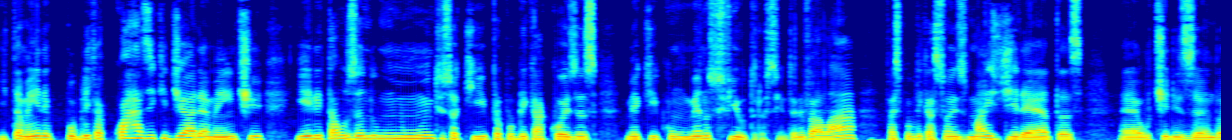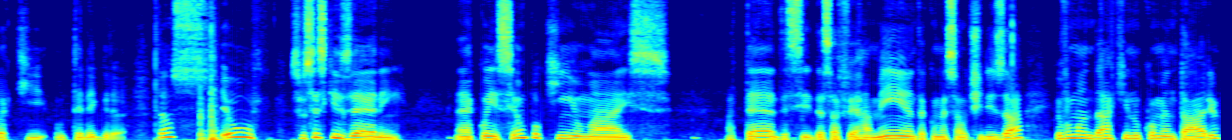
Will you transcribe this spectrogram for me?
e também ele publica quase que diariamente e ele está usando muito isso aqui para publicar coisas meio que com menos filtro assim. Então ele vai lá, faz publicações mais diretas é, utilizando aqui o Telegram. Então eu, se vocês quiserem né, conhecer um pouquinho mais até desse, dessa ferramenta, começar a utilizar, eu vou mandar aqui no comentário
